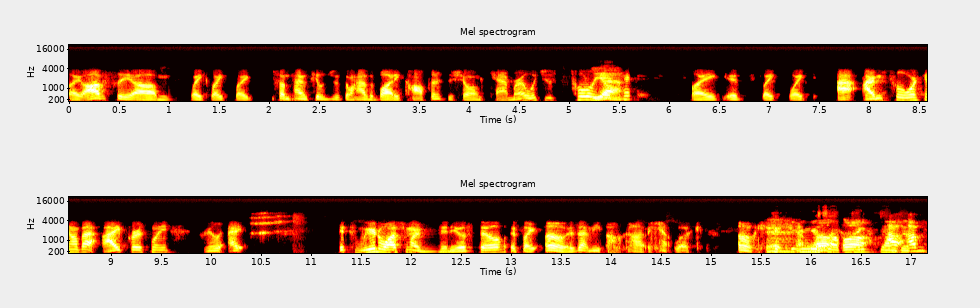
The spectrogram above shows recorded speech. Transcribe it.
Like obviously um like like like sometimes people just don't have the body confidence to show on camera, which is totally Yeah. okay. Like it's like like I, I'm still working on that. I personally really I it's weird watching my videos still. It's like, oh, is that me? Oh god, I can't look. Okay. I can't look. yourself well, I. I'm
